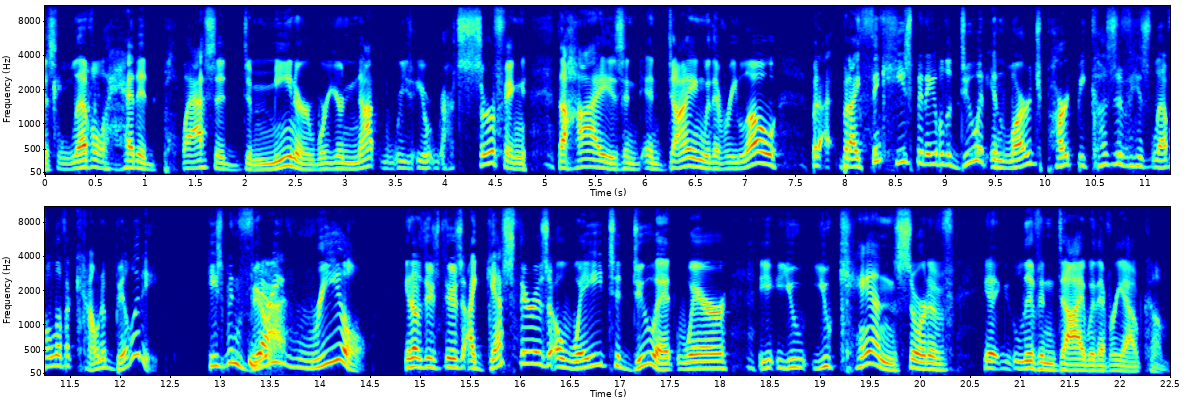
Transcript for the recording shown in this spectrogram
this level-headed placid demeanor where you're not you're surfing the highs and, and dying with every low but but I think he's been able to do it in large part because of his level of accountability. He's been very yeah. real you know there's there's i guess there is a way to do it where you you can sort of eh, live and die with every outcome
